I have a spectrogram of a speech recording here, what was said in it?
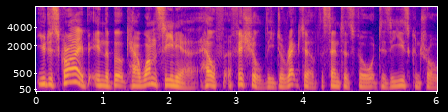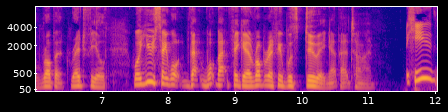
You describe in the book how one senior health official, the director of the Centers for Disease Control, Robert Redfield, well, you say what that what that figure, Robert Redfield, was doing at that time. He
